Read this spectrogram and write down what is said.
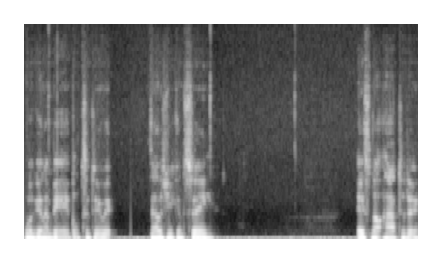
we're going to be able to do it. Now as you can see, it's not hard to do.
